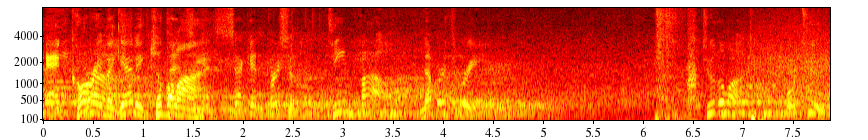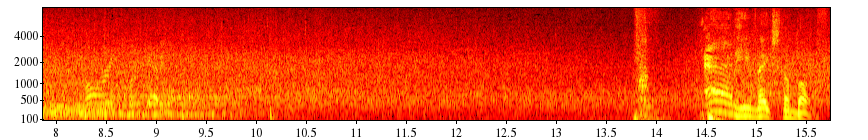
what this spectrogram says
And Corey. Maggette to the line. second personal. Team foul. Number three. To the line for two. Corey Maggette. And he makes them both.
